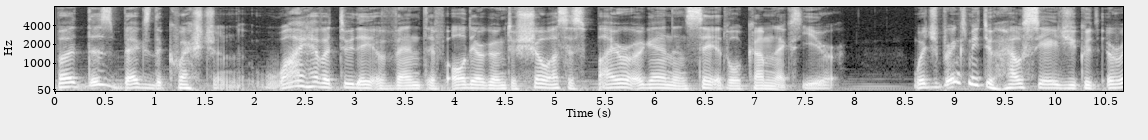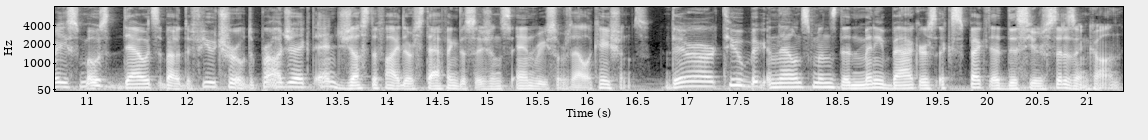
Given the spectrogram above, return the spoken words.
But this begs the question, why have a two-day event if all they are going to show us is Pyro again and say it will come next year? Which brings me to how CIG could erase most doubts about the future of the project and justify their staffing decisions and resource allocations. There are two big announcements that many backers expect at this year's CitizenCon.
